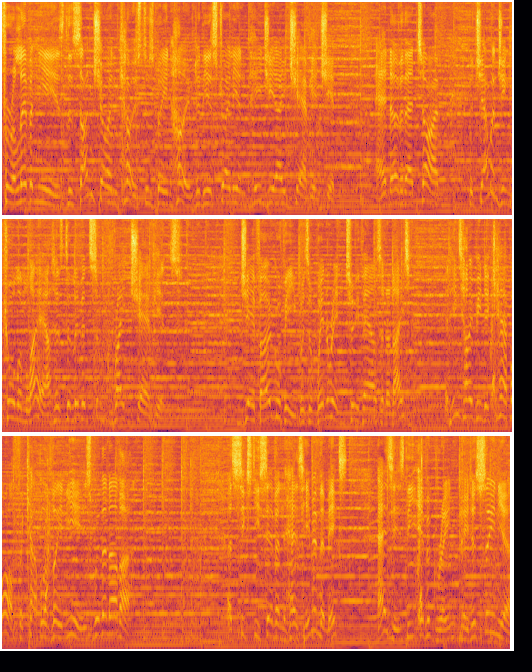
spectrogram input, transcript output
For 11 years, the Sunshine Coast has been home to the Australian PGA Championship. And over that time, the challenging Coolum layout has delivered some great champions. Geoff Ogilvy was a winner in 2008, and he's hoping to cap off a couple of lean years with another. A 67 has him in the mix, as is the evergreen Peter Senior.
